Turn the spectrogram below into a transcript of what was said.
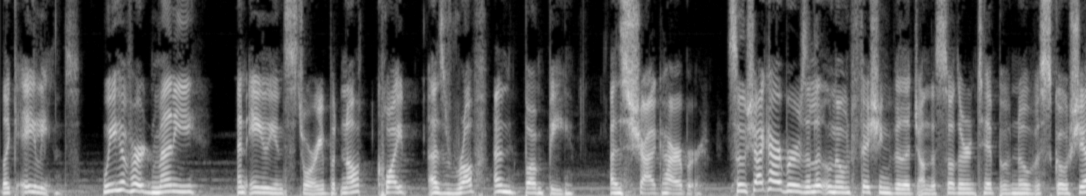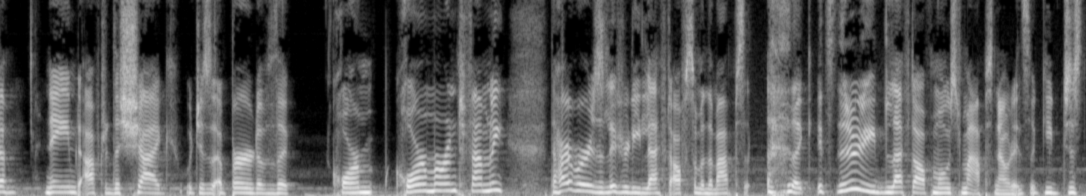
like aliens. We have heard many an alien story, but not quite as rough and bumpy as Shag Harbour. So Shag Harbour is a little known fishing village on the southern tip of Nova Scotia, named after the shag, which is a bird of the corm- cormorant family. The harbour is literally left off some of the maps. like it's literally left off most maps nowadays. Like you just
